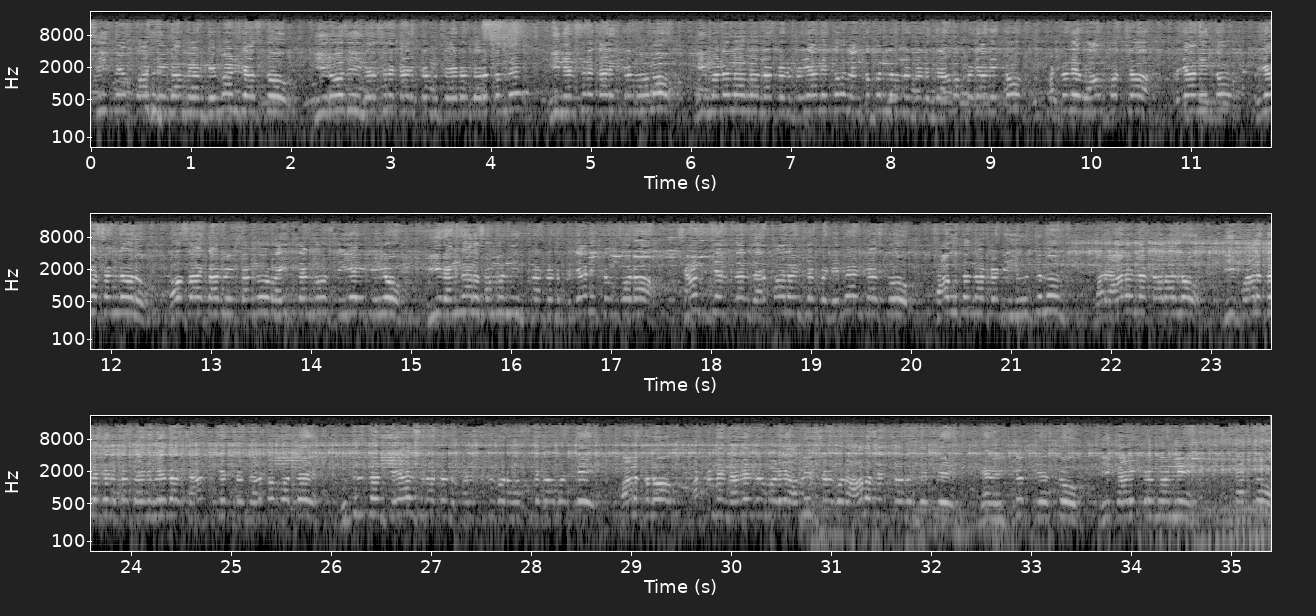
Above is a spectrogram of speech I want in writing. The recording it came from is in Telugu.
సిపిఎం పార్టీగా మేము డిమాండ్ చేస్తూ ఈ రోజు ఈ నిరసన కార్యక్రమం చేయడం జరుగుతుంది. ఈ నిరసన కార్యక్రమంలో ఈ మండలంలో ఉన్నటువంటి ప్రజానీకం లంకపల్లిలో ఉన్నటువంటి గ్రామ ప్రజానీకం అట్లనే వామపక్ష ప్రజానీకం ప్రజా సంఘాలు వ్యవసాయ కార్మిక సంఘం రైతు సంఘం సిఐటియు ఈ రంగాలకు సంబంధించినటువంటి ప్రజానీకం కూడా శాంతి చర్చలు జరపాలని చెప్పి డిమాండ్ చేస్తూ సాగుతున్నటువంటి ఈ ఉద్యమం మరి రానున్న కాలంలో ఈ పాలకులు కనుక దాని మీద మేము విజ్ఞప్తి చేస్తూ ఈ కార్యక్రమాన్ని ఇంతటితో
